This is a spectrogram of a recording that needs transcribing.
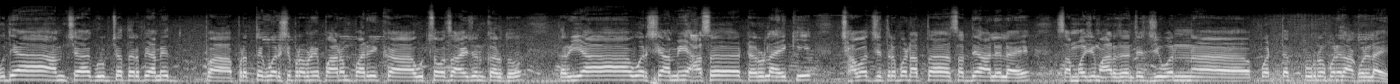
उद्या आमच्या ग्रुपच्या तर्फे आम्ही पा प्रत्येक वर्षीप्रमाणे पारंपरिक उत्सवाचं आयोजन करतो. तर या वर्षी आम्ही असं ठरवलं आहे की छावा चित्रपट आत्ता सध्या आलेला आहे. संभाजी महाराजांचं जीवन पट त्यात पूर्णपणे दाखवलेलं आहे.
